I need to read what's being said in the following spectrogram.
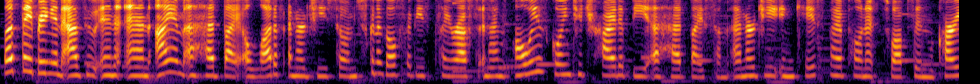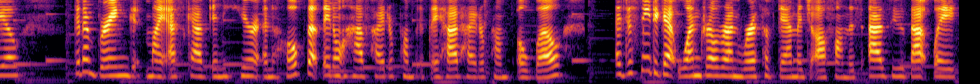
But they bring an Azu in, and I am ahead by a lot of energy, so I'm just going to go for these play roughs, and I'm always going to try to be ahead by some energy in case my opponent swaps in Lucario. I'm going to bring my Escav in here and hope that they don't have Hydro Pump. If they had Hydro Pump, oh well. I just need to get one drill run worth of damage off on this Azu. That way,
